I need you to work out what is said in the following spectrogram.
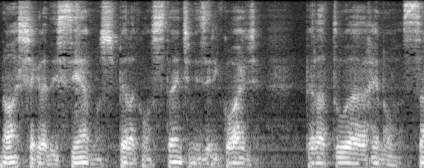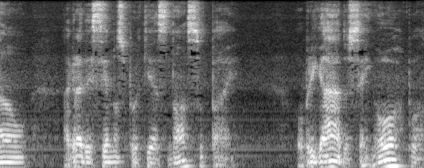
nós te agradecemos pela constante misericórdia, pela tua renovação Agradecemos porque és nosso Pai. Obrigado, Senhor, por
